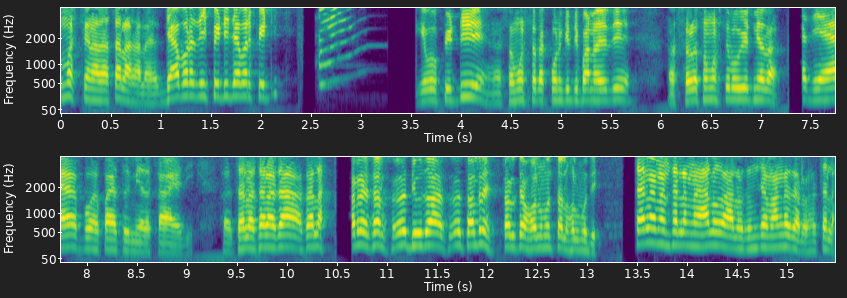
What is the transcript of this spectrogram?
समजते ना. चला चला. द्या बरं ती पेटी द्या बरं पेटी. घे बा पेटी. समजते आता कोण किती पाण्यात येते सगळं समजते भाऊ येत नाही आता. द्या प- पाहतो मी आता काय आहे ती. हा, चला चला जा चला. अरे चाल अं, देवदास अं, चाल रे. चाल त्या हॉलमध्ये चाल हॉलमध्ये चला ना चला ना आलो आलो तुमच्या मागं झालो चला.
